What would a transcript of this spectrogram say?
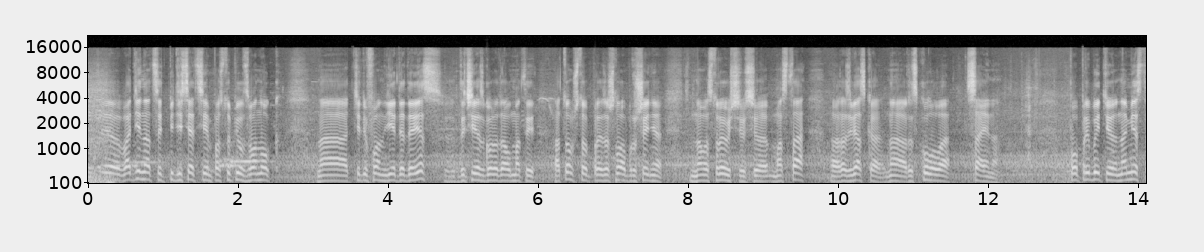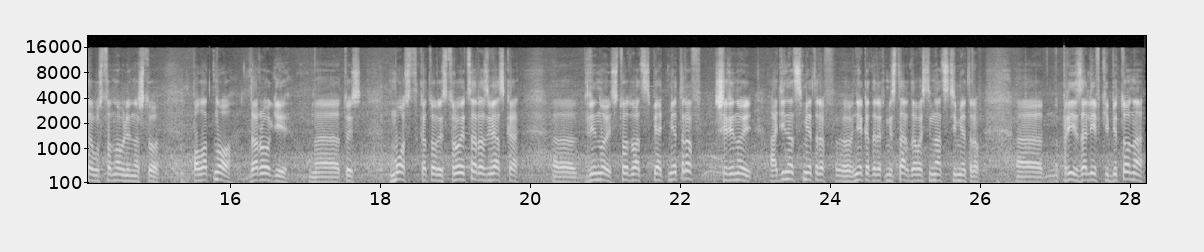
В 11.57 поступил звонок на телефон ЕДДС ДЧС города Алматы о том, что произошло обрушение новостроившегося моста, э, развязка на Рыскулова-Сайна. По прибытию на место установлено, что полотно дороги, э, то есть мост, который строится, развязка э, длиной 125 метров, шириной 11 метров, э, в некоторых местах до 18 метров. Э, При заливке бетона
